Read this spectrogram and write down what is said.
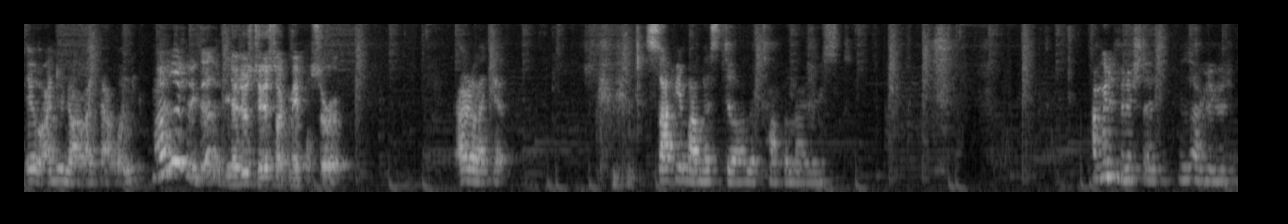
Ew, I do not like that one. That was actually good. It just tastes like maple syrup. I don't like it. Slap your mama still on the top of my list. I'm gonna finish this. This is actually good.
